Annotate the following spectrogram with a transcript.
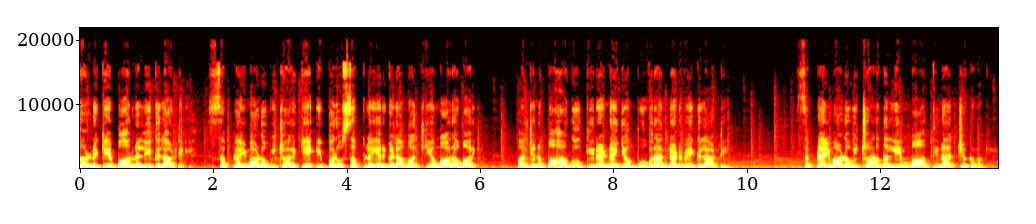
ಕಾರಣಕ್ಕೆ ಬಾರ್ನಲ್ಲಿ ಗಲಾಟೆ. ಸಪ್ಲೈ ಮಾಡೋ ವಿಚಾರಕ್ಕೆ ಇಬ್ಬರು ಸಪ್ಲೈಯರ್ಗಳ ಮಧ್ಯೆ ಮಾರಾಮಾರಿ. ಅಂಜನಪ್ಪ ಹಾಗೂ ಕಿರಣ್ ಎಂಬುವರ ನಡುವೆ ಗಲಾಟೆ. ಸಪ್ಲೈ ಮಾಡೋ ವಿಚಾರದಲ್ಲಿ ಮಾತಿನ ಚಕಮಕಿ.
